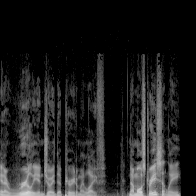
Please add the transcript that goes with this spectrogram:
And I really enjoyed that period of my life. Now, most recently,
